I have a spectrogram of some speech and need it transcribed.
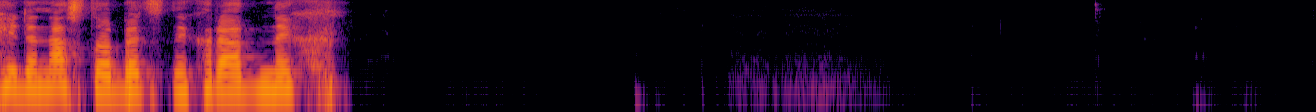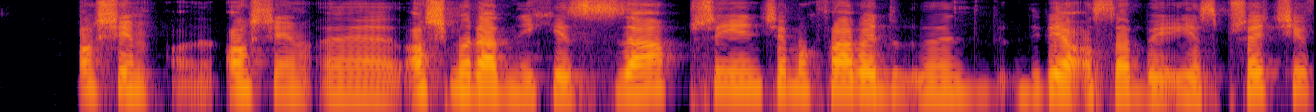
11 obecnych radnych Osiem, osiem, e, ośmiu radnych jest za przyjęciem uchwały, e, dwie osoby jest przeciw,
